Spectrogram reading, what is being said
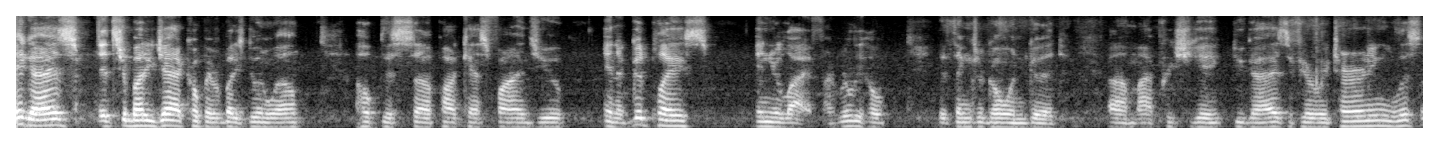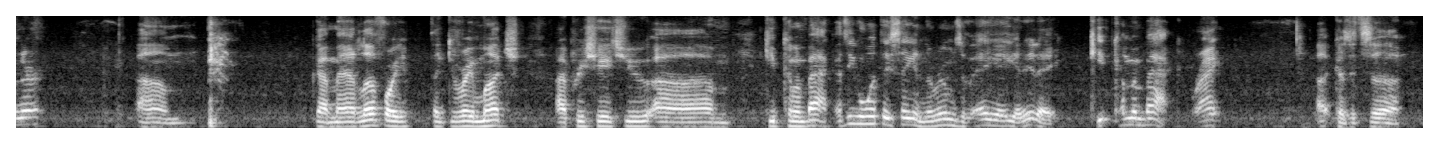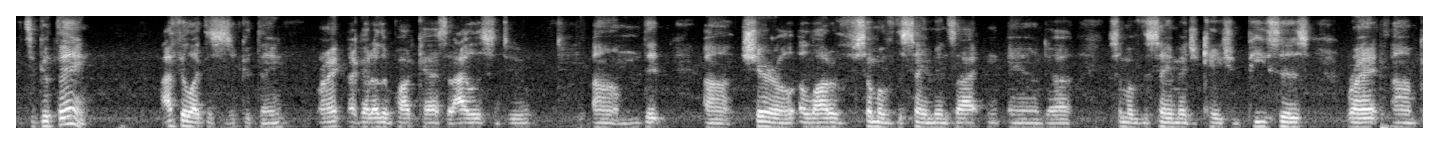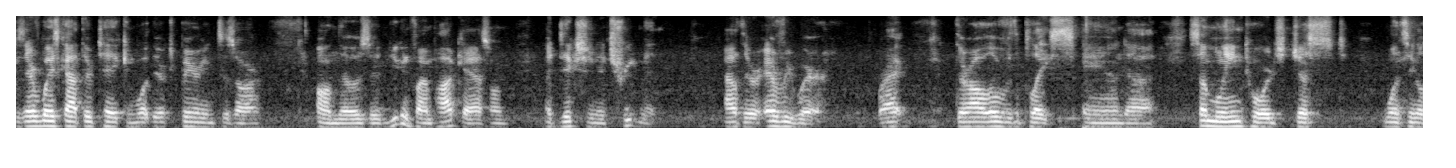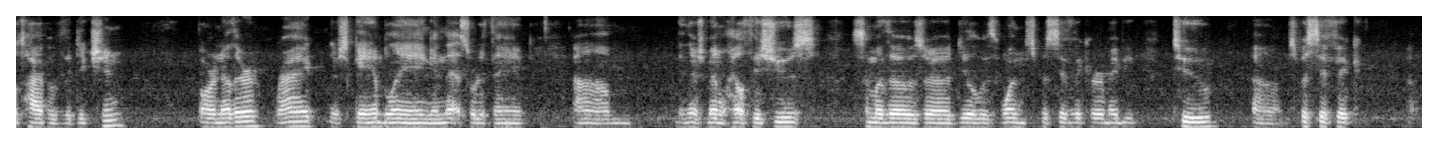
Hey guys, it's your buddy Jack. Hope everybody's doing well. I hope this uh, podcast finds you in a good place in your life. I really hope that things are going good. Um, I appreciate you guys. If you're a returning listener, um, got mad love for you. Thank you very much. I appreciate you. Um, keep coming back. That's even what they say in the rooms of AA and NA. Keep coming back, right? Because uh, it's a it's a good thing. I feel like this is a good thing, right? I got other podcasts that I listen to um, that uh, share a, a, lot of some of the same insight and, and uh, some of the same education pieces, right? Because um, everybody's got their take and what their experiences are on those. And you can find podcasts on addiction and treatment out there everywhere, right? They're all over the place. And uh, some lean towards just one single type of addiction or another, right? There's gambling and that sort of thing. Um, then there's mental health issues. Some of those uh, deal with one specific or maybe two um, specific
